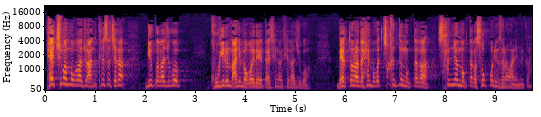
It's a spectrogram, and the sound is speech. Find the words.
배추만 먹어가지고 안, 그래서 제가 미국 가가지고 고기를 많이 먹어야 되겠다 생각해가지고 맥도날드 햄버거 잔뜩 먹다가 3년 먹다가 속 버린 사람 아닙니까?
